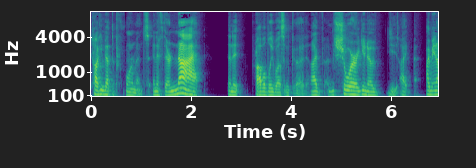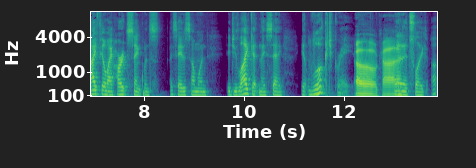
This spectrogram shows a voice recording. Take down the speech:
talking about the performance, and if they're not, then it probably wasn't good. And I, I'm sure, you know, I I mean, I feel my heart sink when I say to someone, "Did you like it?" and they say, "It looked great," Oh God! and it's like, uh,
